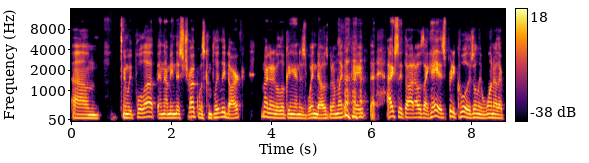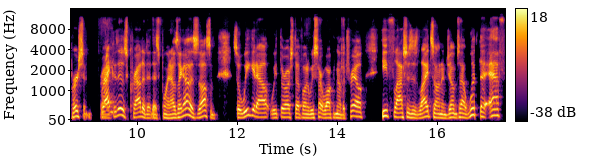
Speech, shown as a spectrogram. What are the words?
Um, and we pull up and I mean, this truck was completely dark. I'm not going to go looking in his windows, but I'm like, okay, I actually thought I was like, Hey, it's pretty cool. There's only one other person, right? Cause it was crowded at this point. I was like, Oh, this is awesome. So we get out, we throw our stuff on, we start walking down the trail. He flashes his lights on and jumps out. What the F?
